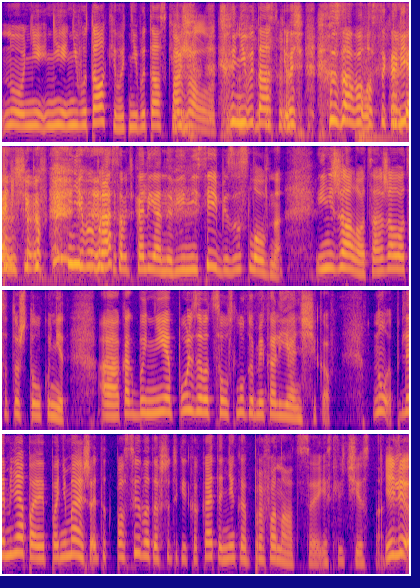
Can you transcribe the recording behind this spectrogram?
ну, не, не, не выталкивать, не вытаскивать, не вытаскивать за волосы кальянщиков, не выбрасывать кальяны в Енисей, безусловно, и не жаловаться, а жаловаться то, что толку нет. А, как бы не пользоваться услугами кальянщиков. Ну, для меня, понимаешь, этот посыл это все-таки какая-то некая профанация, если честно. Или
